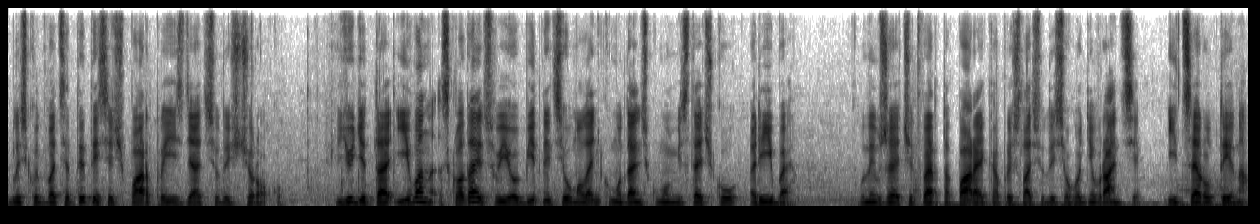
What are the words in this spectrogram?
Близько 20 тисяч пар приїздять сюди щороку. Юдіт та Іван складають свої обітниці у маленькому данському містечку Рібе. Вони вже четверта пара, яка прийшла сюди сьогодні вранці. І це рутина.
